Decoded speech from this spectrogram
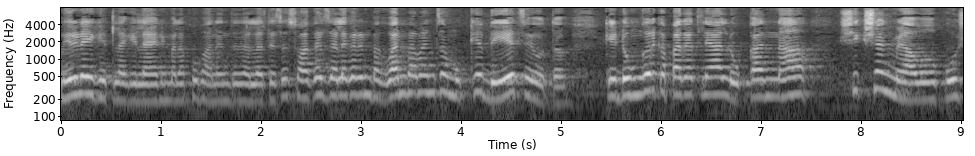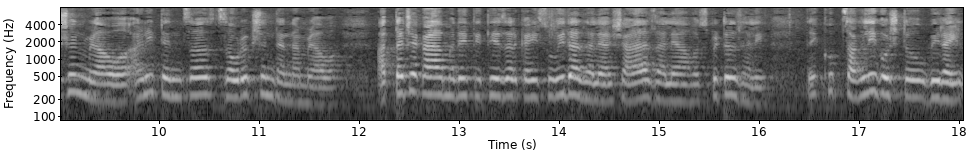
निर्णय घेतला गेला आणि मला खूप आनंद झाला. त्याचं स्वागत झालं कारण भगवान बाबांचं मुख्य ध्येयच हे होतं की डोंगर कपाऱ्यातल्या लोकांना शिक्षण मिळावं पोषण मिळावं आणि त्यांचं संरक्षण त्यांना मिळावं. आत्ताच्या काळामध्ये तिथे जर काही सुविधा झाल्या शाळा झाल्या हॉस्पिटल झाले तर एक खूप चांगली गोष्ट उभी राहील.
